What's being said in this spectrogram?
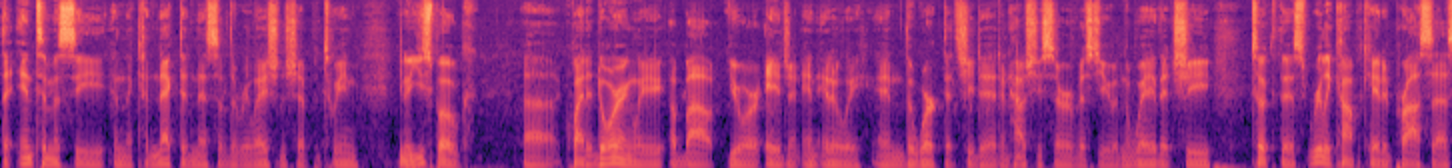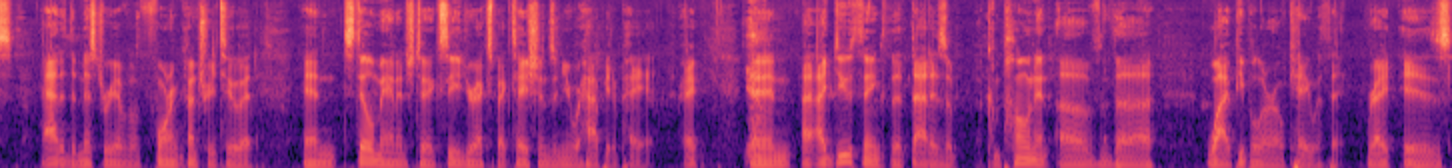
the intimacy and the connectedness of the relationship between, you know, you spoke uh, quite adoringly about your agent in Italy and the work that she did and how she serviced you and the way that she took this really complicated process, added the mystery of a foreign country to it, and still managed to exceed your expectations, and you were happy to pay it, right? Yeah. And I, I do think that that is a, a component of the why people are okay with it, right? Is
